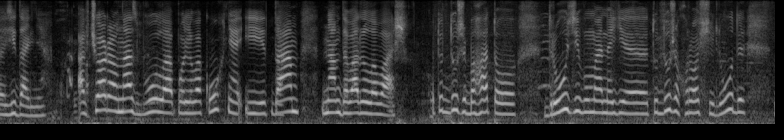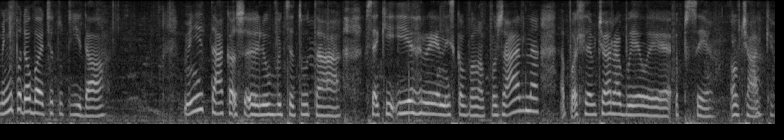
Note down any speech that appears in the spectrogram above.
е, їдальня. А вчора в нас була польова кухня, і там нам давали лаваш. Тут дуже багато друзів у мене є, тут дуже хороші люди. Мені подобається тут їда. Мені також е, любиться тут всякі ігри, низько була пожарна, а після вчора були пси, овчарки.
